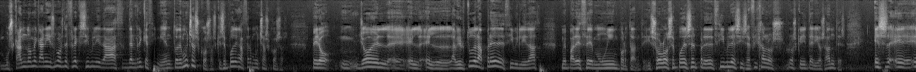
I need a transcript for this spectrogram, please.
buscando mecanismos de flexibilidad, de enriquecimiento, de muchas cosas, que se pueden hacer muchas cosas. Pero mm, yo la virtud de la predecibilidad me parece muy importante y solo se puede ser predecible si se fijan los, criterios antes. Es, eh,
